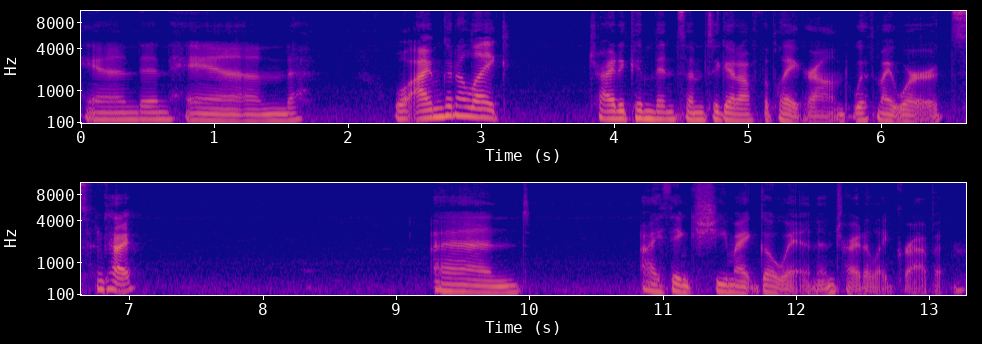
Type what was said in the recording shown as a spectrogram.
hand in hand. Well, I'm going to like try to convince him to get off the playground with my words. Okay. And I think she might go in and try to like grab him.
